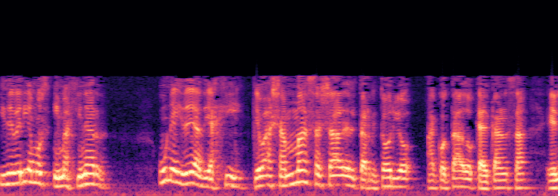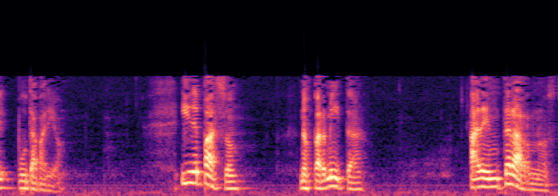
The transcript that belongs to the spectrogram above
y deberíamos imaginar una idea de ají que vaya más allá del territorio acotado que alcanza el putapario. Y de paso nos permita adentrarnos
